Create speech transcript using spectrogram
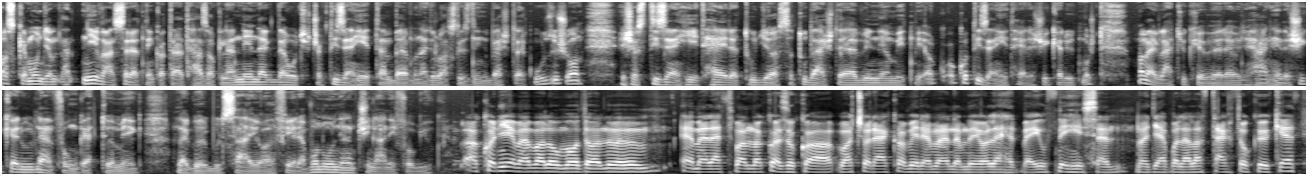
azt kell mondjam, hát nyilván szeretnénk a teltházak lennének, de hogyha csak 17 ember van egy Rolex Listening Bester kurzuson, és az 17 helyre tudja azt a tudást elvinni, amit mi, akkor 17 helyre sikerült most. Ma meglátjuk jövőre, hogy hány helyre sikerül, nem fogunk ettől még legörbült szájjal félre vonulni, hanem csinálni fogjuk. Akkor nyilvánvaló módon emellett vannak azok a vacsorák, amire már nem nagyon lehet bejutni, hiszen nagyjából eladtáktok őket.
